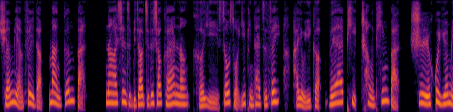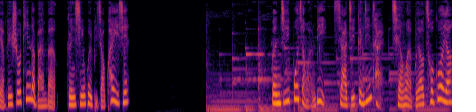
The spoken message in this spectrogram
全免费的慢更版，那性子比较急的小可爱呢，可以搜索一品太子妃，还有一个 VIP 畅听版，是会员免费收听的版本，更新会比较快一些。本集播讲完毕，下集更精彩，千万不要错过哟。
